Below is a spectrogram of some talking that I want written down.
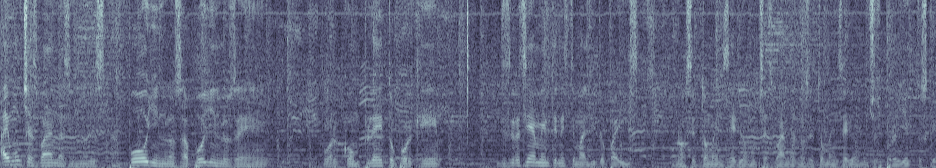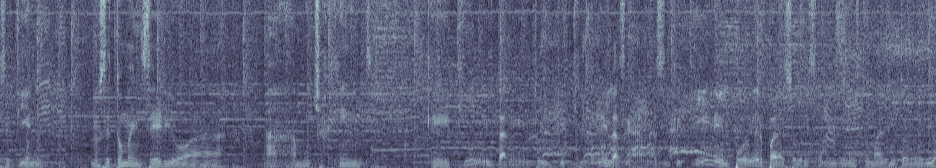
Hay muchas bandas, señores, apóyenlos, apóyenlos de, por completo porque desgraciadamente en este maldito país no se toma en serio muchas bandas, no se toma en serio muchos proyectos que se tienen, no se toma en serio a, a mucha gente que tiene el talento y que tiene las ganas y que tiene el poder para sobresalir en este maldito medio,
